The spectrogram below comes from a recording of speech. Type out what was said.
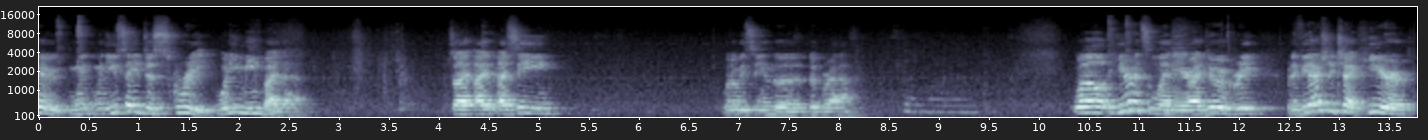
Okay, when, when you say discrete, what do you mean by that? So I, I, I see, what do we see in the, the graph? Well, here it's linear, I do agree, but if you actually check here,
